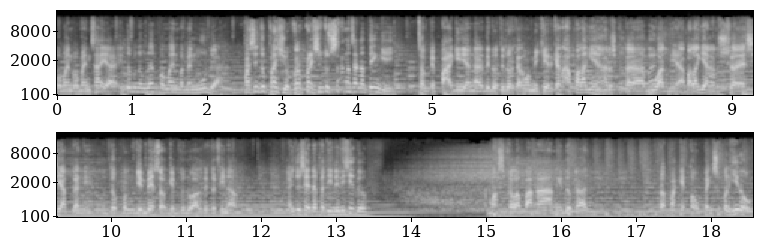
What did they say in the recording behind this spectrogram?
pemain-pemain saya, itu benar-benar pemain-pemain muda. Pasti itu pressure, karena pressure itu sangat-sangat tinggi. Sampai pagi yang nggak tidur-tidur karena memikirkan apa lagi yang harus kita buat nih, apa lagi yang harus saya siapkan nih untuk game besok, game kedua waktu itu final. Nah itu saya dapat ide di situ. Masuk ke lapangan gitu kan, kita pakai topeng superhero.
